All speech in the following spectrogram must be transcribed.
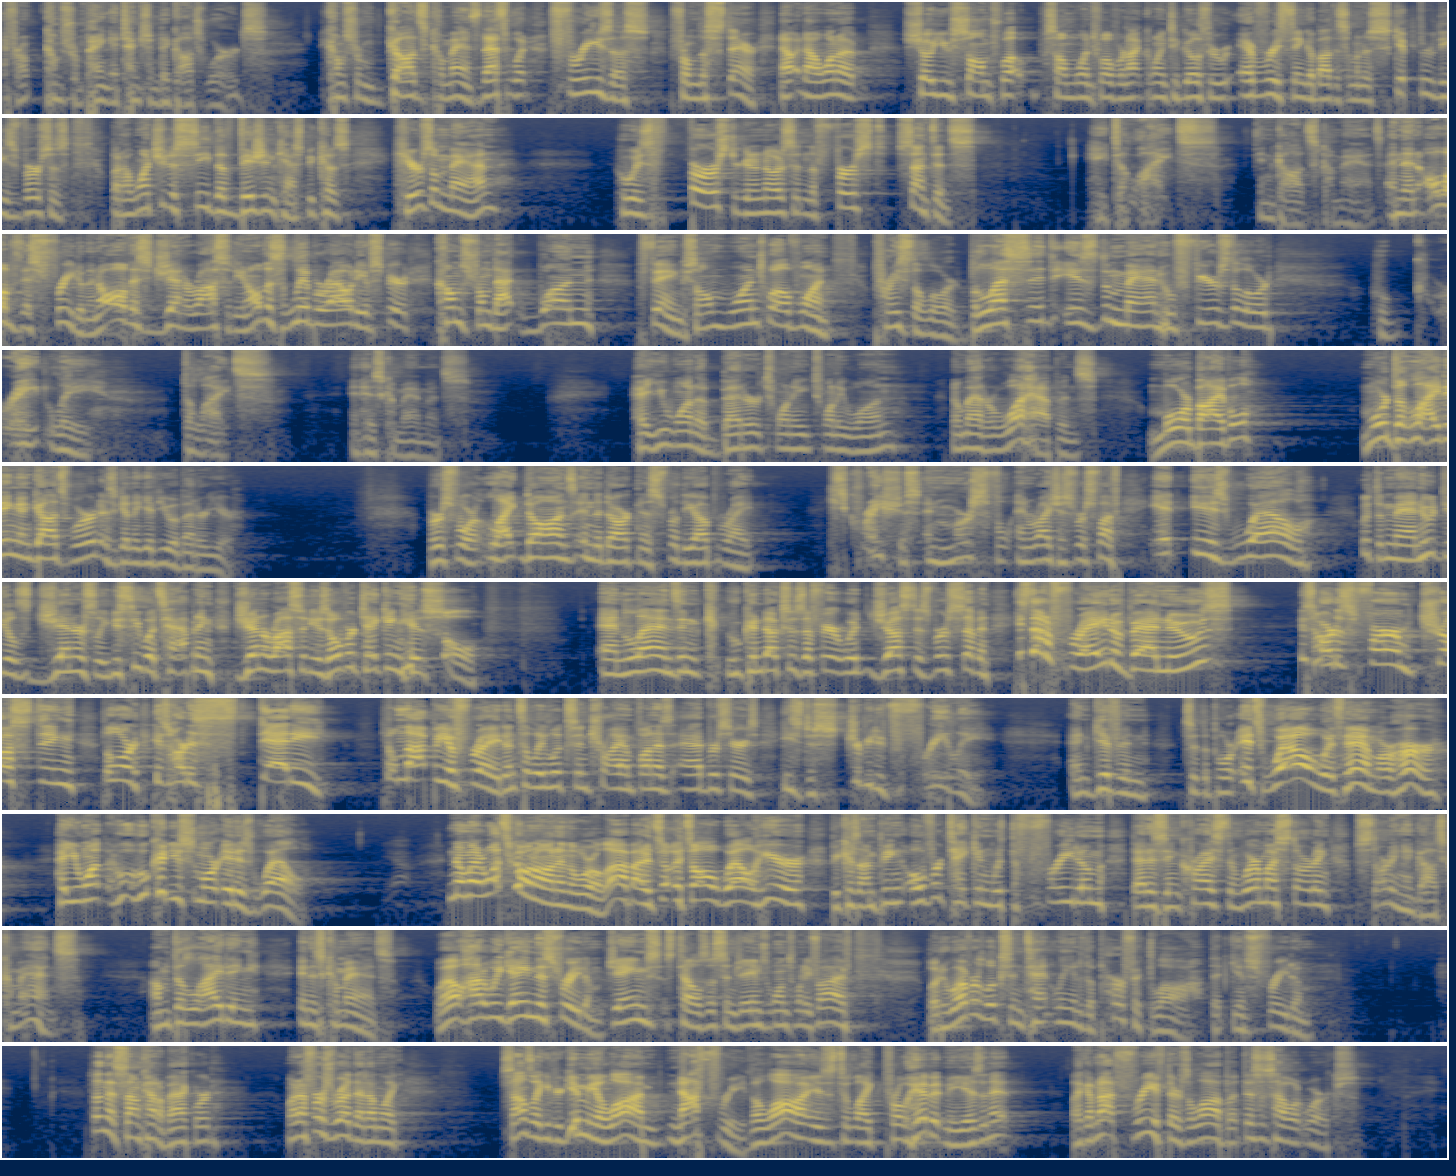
It from, comes from paying attention to God's words. It comes from God's commands. That's what frees us from the snare. Now, now I want to show you Psalm, 12, Psalm 112. We're not going to go through everything about this. I'm going to skip through these verses, but I want you to see the vision cast because here's a man who is first, you're going to notice it in the first sentence, he delights in God's commands. And then all of this freedom and all this generosity and all this liberality of spirit comes from that one thing. Psalm 112, 1. Praise the Lord. Blessed is the man who fears the Lord, who greatly delights in his commandments. Hey, you want a better 2021? No matter what happens, more Bible, more delighting in God's word is going to give you a better year. Verse 4 Light dawns in the darkness for the upright. He's gracious and merciful and righteous. Verse 5 It is well with the man who deals generously. Do you see what's happening? Generosity is overtaking his soul and lends and who conducts his affair with justice. Verse 7 He's not afraid of bad news. His heart is firm, trusting the Lord. His heart is steady. He'll not be afraid until he looks in triumph on his adversaries. He's distributed freely and given to the poor. It's well with him or her. Hey, you want who, who could use some more? It is well. No matter what's going on in the world, oh, it's, it's all well here because I'm being overtaken with the freedom that is in Christ. And where am I starting? I'm starting in God's commands. I'm delighting in his commands. Well, how do we gain this freedom? James tells us in James 1:25, but whoever looks intently into the perfect law that gives freedom. Doesn't that sound kind of backward? When I first read that, I'm like, sounds like if you're giving me a law, I'm not free. The law is to like prohibit me, isn't it? Like I'm not free if there's a law, but this is how it works.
